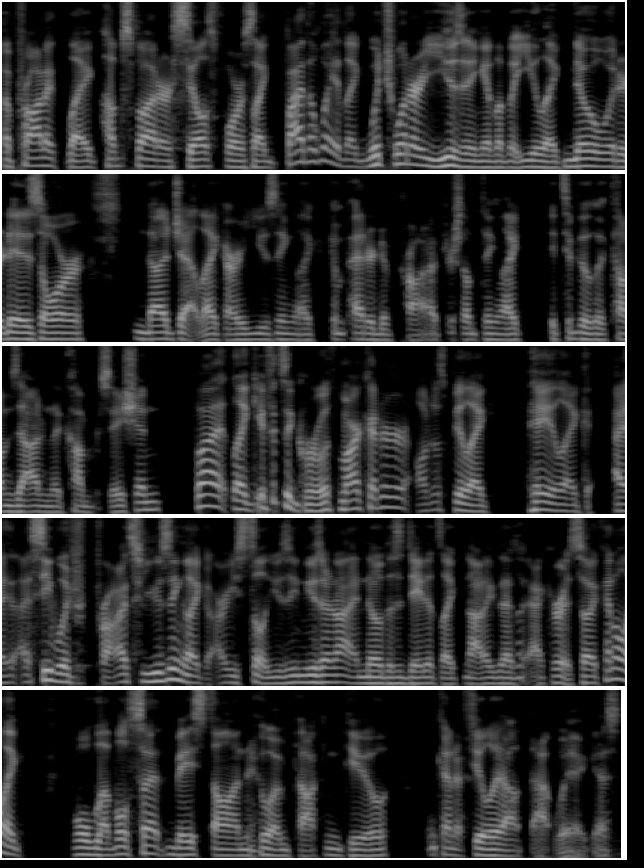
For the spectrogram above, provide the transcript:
a, product like HubSpot or Salesforce, like, by the way, like, which one are you using? And but you like know what it is or nudge at like, are you using like a competitive product or something like it typically comes out in the conversation. But like, if it's a growth marketer, I'll just be like, hey, like, I, I see which products you're using. Like, are you still using these or not? I know this data is like not exactly accurate. So I kind of like will level set based on who I'm talking to and kind of feel it out that way, I guess.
